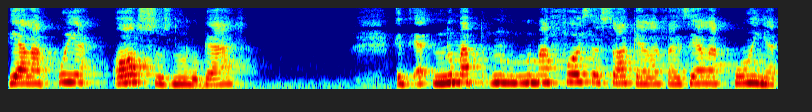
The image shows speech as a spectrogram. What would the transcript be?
e ela punha ossos no lugar é, numa, numa força só que ela fazia, ela punha,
